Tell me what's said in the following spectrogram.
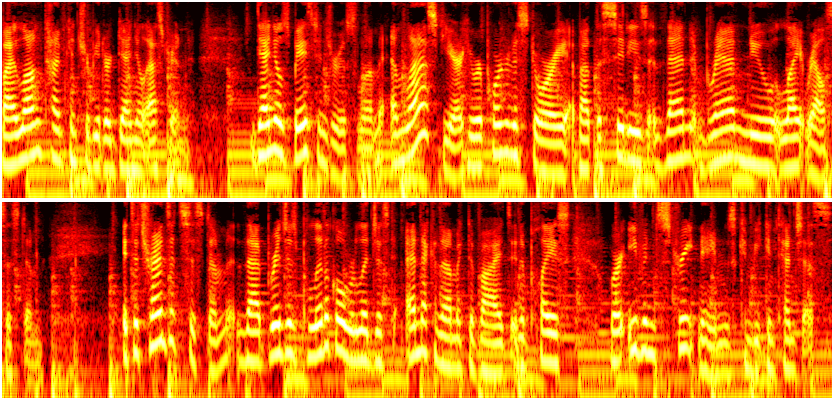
by longtime contributor Daniel Estrin. Daniel's based in Jerusalem, and last year he reported a story about the city's then brand new light rail system. It's a transit system that bridges political, religious, and economic divides in a place where even street names can be contentious.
